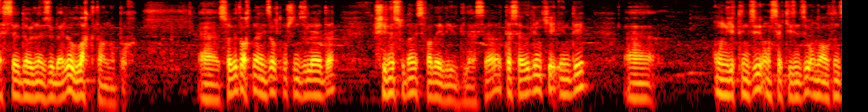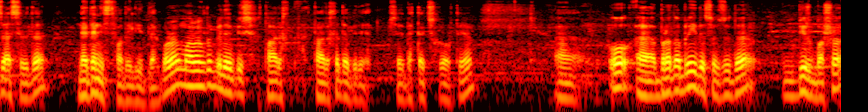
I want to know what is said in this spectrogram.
SSR dövlət üzvləri lak tanıdıq. Ə, Sovet vaxtında 50-60-cı illərdə şirin sudan istifadə edirdilərsə, təsəvvür edin ki, indi ə, 17-ci, 18-ci, 16-cı əsrdə nədən istifadə edirdilər? Bura maraqlı belə bir tarix tarixi də bir söhbətlər çıxır ortaya. Ə, o ə, Bradabrey də sözü də birbaşa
